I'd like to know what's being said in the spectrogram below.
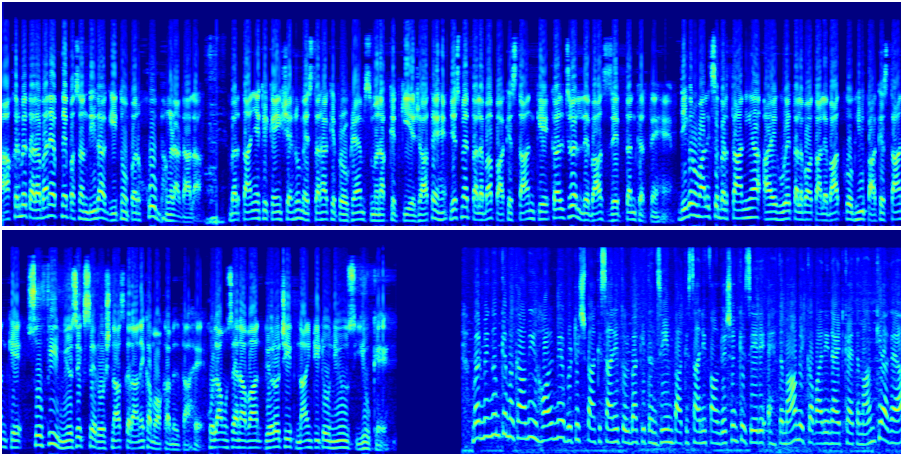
आखिर में तलबा ने अपने पसंदीदा गीतों पर खूब भंगड़ा डाला। बरतानिया के कई शहरों में इस तरह के प्रोग्राम्स मुनद किए जाते हैं, जिसमें तलबा पाकिस्तान के कल्चरल लिबास जेबतन करते हैं। दीगर ममालिक से बरतानिया आए हुए तलबा और तालिबात को भी पाकिस्तान के सूफी म्यूज़िक से रोशनास कराने का मौका मिलता है। Ghulam Hussain Awan bureau chief 92 news UK Birmingham के मकामी हॉल में ब्रिटिश पाकिस्तानी तलबा की तंजीम पाकिस्तानी फाउंडेशन के जेर अहतमाम एक कवाली नाइट का अहतमाम किया गया।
